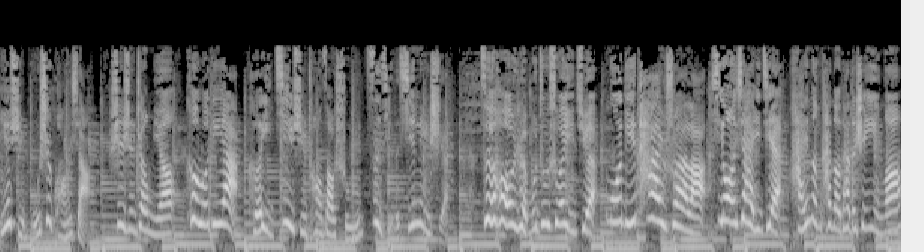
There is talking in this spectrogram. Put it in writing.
也许不是狂想，事实证明，克罗地亚可以继续创造属于自己的新历史。最后忍不住说一句：莫迪太帅了，希望下一届还能看到他的身影哦。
